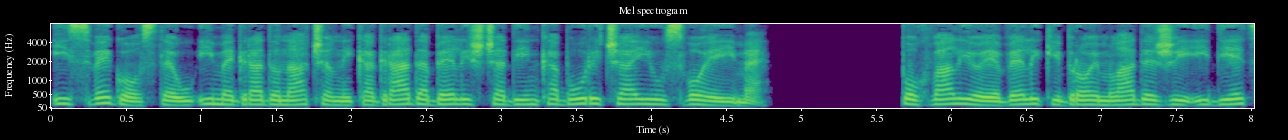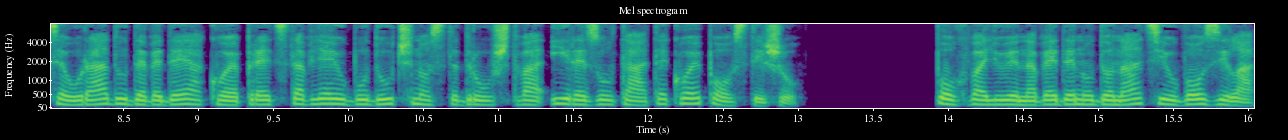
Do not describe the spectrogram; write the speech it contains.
i sve goste u ime gradonačelnika grada Belišća Dinka Burića i u svoje ime. Pohvalio je veliki broj mladeži i djece u radu DVD-a koje predstavljaju budućnost društva i rezultate koje postižu. Pohvaljuje navedenu donaciju vozila,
